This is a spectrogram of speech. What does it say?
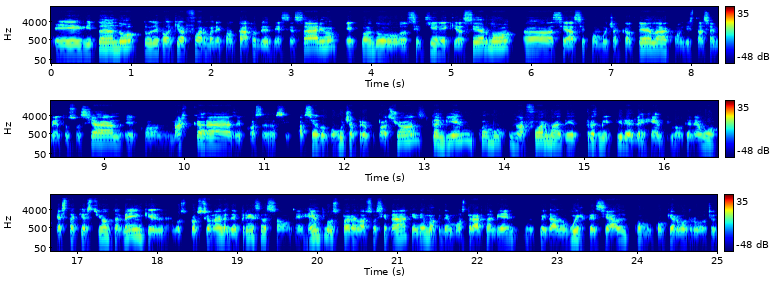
evitando toda cualquier forma de contacto desnecesario y cuando se tiene que hacerlo, uh, se hace con mucha cautela, con distanciamiento social y con máscaras y cosas así, haciendo con mucha preocupación, también como una forma de transmitir el ejemplo. Tenemos esta cuestión también que los profesionales de prensa son ejemplos para la sociedad. Tenemos que demostrar también un cuidado muy especial como cualquier otro ciudadano.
